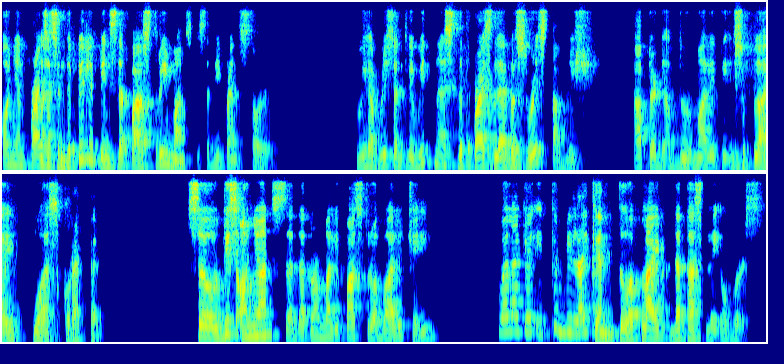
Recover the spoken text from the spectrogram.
onion prices in the Philippines the past three months is a different story. We have recently witnessed the price levels reestablished after the abnormality in supply was corrected. So these onions that normally pass through a value chain, well, like, it can be likened to a flight that has layovers.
